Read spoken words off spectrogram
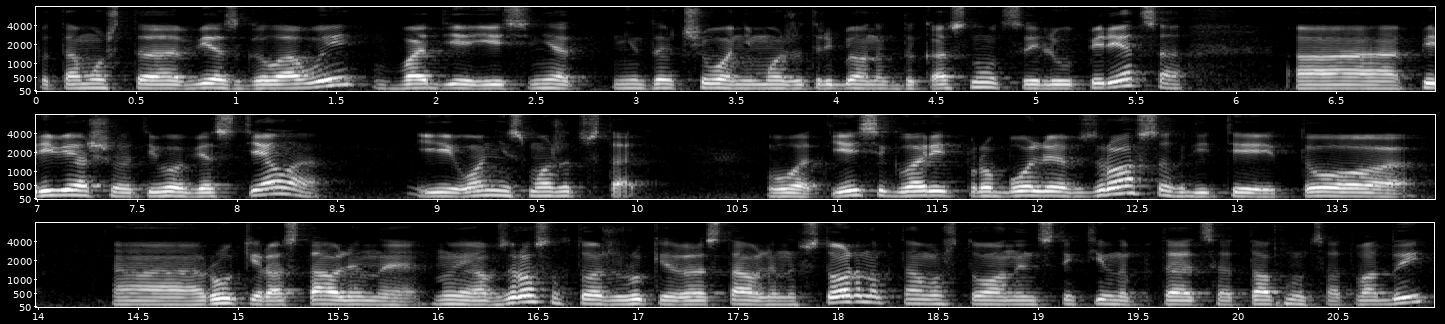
Потому что вес головы в воде, если нет ни до чего не может ребенок докоснуться или упереться, а, перевешивает его вес тела, и он не сможет встать. Вот. Если говорить про более взрослых детей, то э, руки расставлены, ну и о взрослых тоже руки расставлены в сторону, потому что он инстинктивно пытается оттолкнуться от воды,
